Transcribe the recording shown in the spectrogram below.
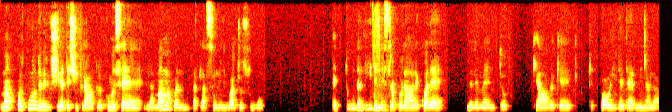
ma qualcuno deve riuscire a decifrarlo, è come se la mamma parlasse un linguaggio suo e tu da lì devi sì. estrapolare qual è l'elemento chiave che, che poi determina la,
